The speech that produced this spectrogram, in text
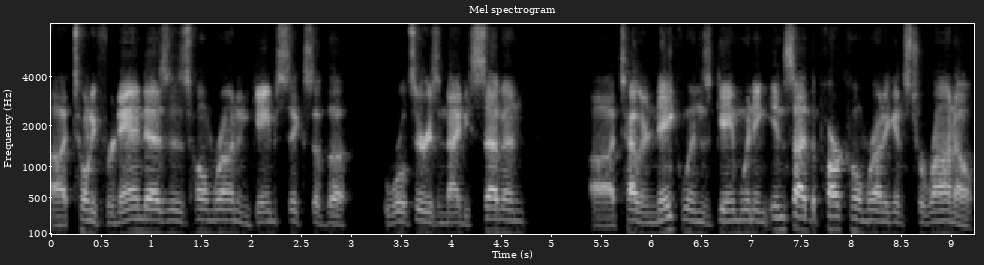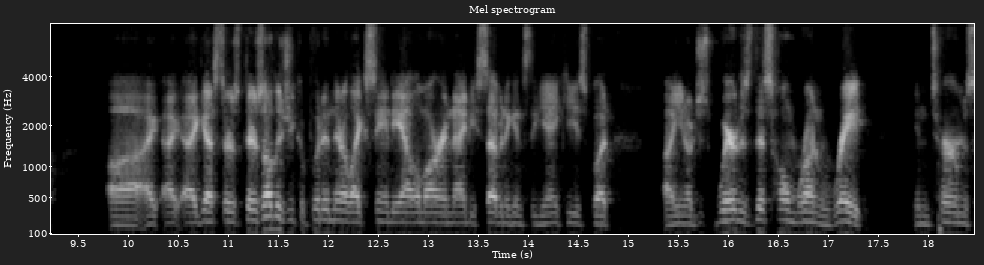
Uh, Tony Fernandez's home run in Game Six of the World Series in '97 uh, Tyler Naquin's game-winning inside the park home run against Toronto. Uh, I, I, I, guess there's there's others you could put in there like Sandy Alomar in '97 against the Yankees, but uh, you know just where does this home run rate in terms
